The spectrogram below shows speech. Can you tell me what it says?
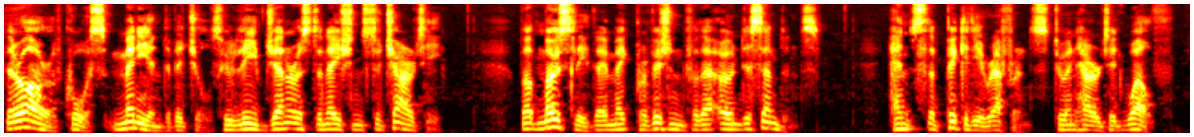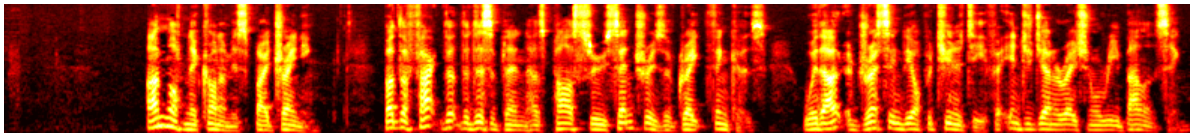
There are, of course, many individuals who leave generous donations to charity but mostly they make provision for their own descendants, hence the Piketty reference to inherited wealth. I'm not an economist by training, but the fact that the discipline has passed through centuries of great thinkers without addressing the opportunity for intergenerational rebalancing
